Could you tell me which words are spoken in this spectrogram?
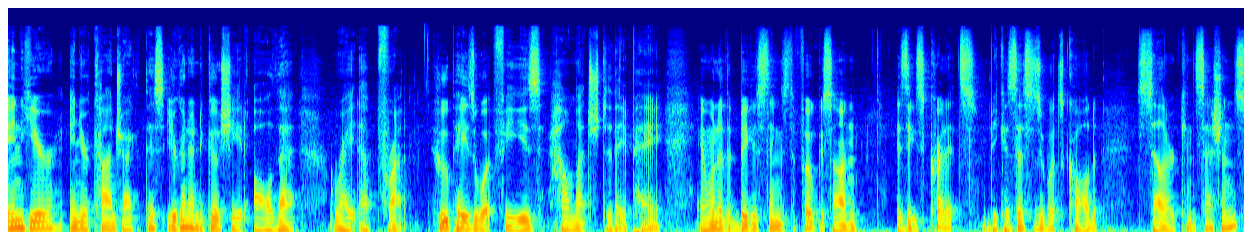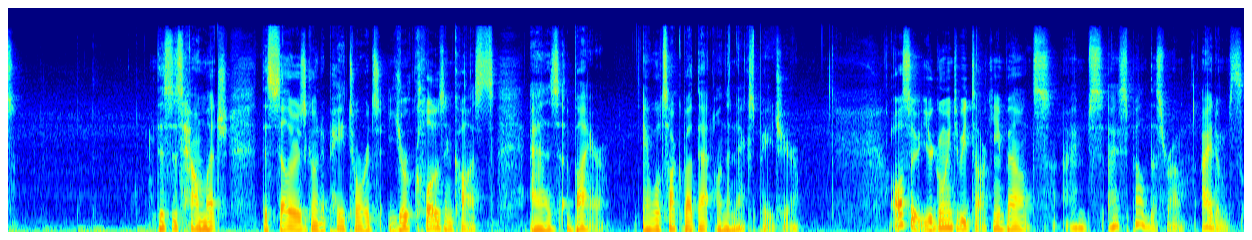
in here in your contract, this you're going to negotiate all that right up front. Who pays what fees? How much do they pay? And one of the biggest things to focus on is these credits because this is what's called seller concessions. This is how much the seller is going to pay towards your closing costs as a buyer. And we'll talk about that on the next page here. Also, you're going to be talking about, I'm, I spelled this wrong, items.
